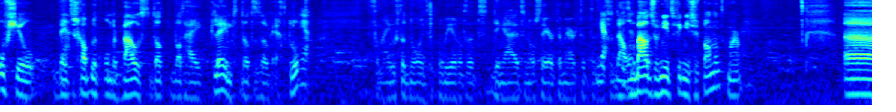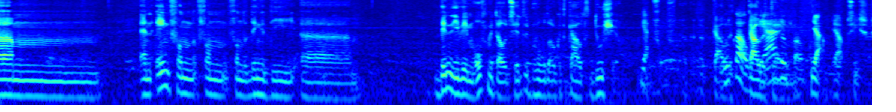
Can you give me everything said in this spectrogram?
officieel wetenschappelijk onderbouwd dat wat hij claimt, dat het ook echt klopt. Ja. Voor mij hoeft dat nooit. Ik probeer altijd dingen uit en als het werkt, dan werkt het. En Ja, of het nou onderbouwd is of niet, dat vind ik niet zo spannend. Maar... Ehm, en een van, van, van de dingen die ehm, binnen die Wim Hof methode is bijvoorbeeld ook het koud douchen. Ja. Of, of, eh, koude, ook, koude ja, thee. Ja, ja, precies.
